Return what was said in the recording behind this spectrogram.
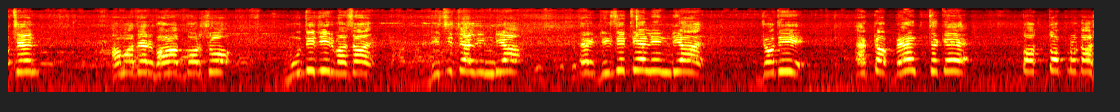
আছেন। আমাদের ভারতবর্ষ মোদিজির ভাষায় ডিজিটাল ইন্ডিয়া এই ডিজিটাল ইন্ডিয়ায় যদি একটা ব্যাংক থেকে তথ্য প্রকাশ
